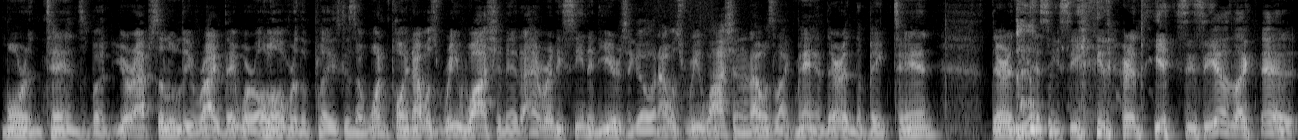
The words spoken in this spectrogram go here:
more intense. But you're absolutely right; they were all over the place. Because at one point I was rewatching it. I already seen it years ago, and I was rewatching it. I was like, man, they're in the Big Ten. They're in the SEC. They're in the ACC. I was like, man,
